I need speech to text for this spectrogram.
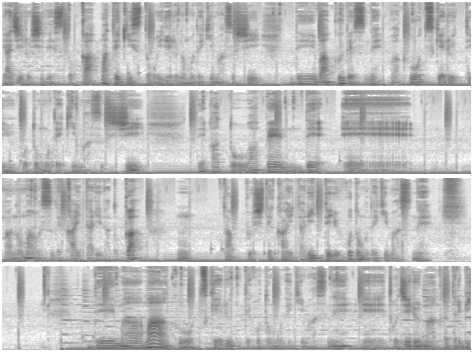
矢印ですとか、まあ、テキストを入れるのもできますしで枠ですね枠をつけるっていうこともできますしであとはペンで、えー、あのマウスで書いたりだとか、うん、タップして書いたりっていうこともできますね。でまあマークをつけるってこともできますね、えー、閉じるマークだったりびっ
